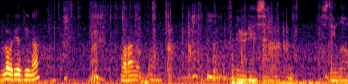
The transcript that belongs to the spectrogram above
உள்ள வரியா ஜீனா வராங்க There it is. Stay low.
